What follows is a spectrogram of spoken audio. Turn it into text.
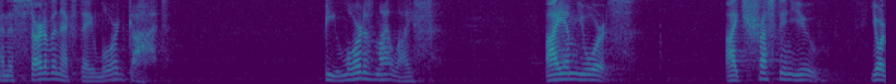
and the start of the next day. Lord God, be Lord of my life. I am yours. I trust in you. Your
